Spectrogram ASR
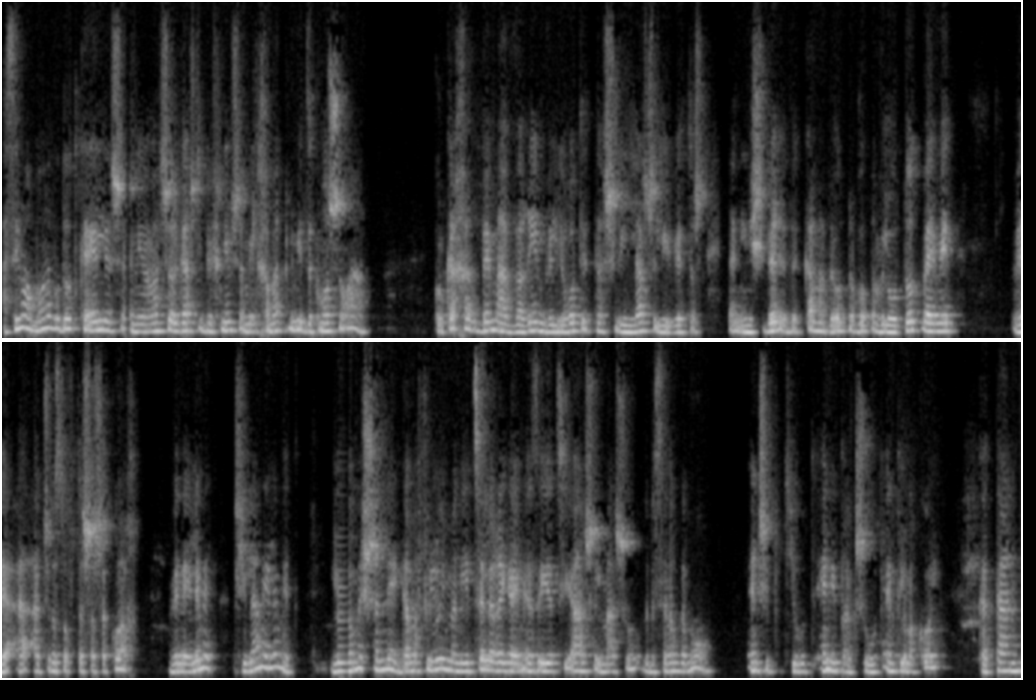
עשינו המון עבודות כאלה שאני ממש הרגשתי בפנים שהמלחמה פנימית זה כמו שואה. כל כך הרבה מעברים ולראות את השלילה שלי ואת הש... ואני נשברת וקמה ועוד פעם ועוד פעם ולהודות באמת, ועד שבסוף תשש הכוח ונעלמת, השלילה נעלמת. לא משנה, גם אפילו אם אני אצא לרגע עם איזו יציאה של משהו, זה בסדר גמור. אין שיפוטיות, אין התרגשות, אין כלום, הכל קטן,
